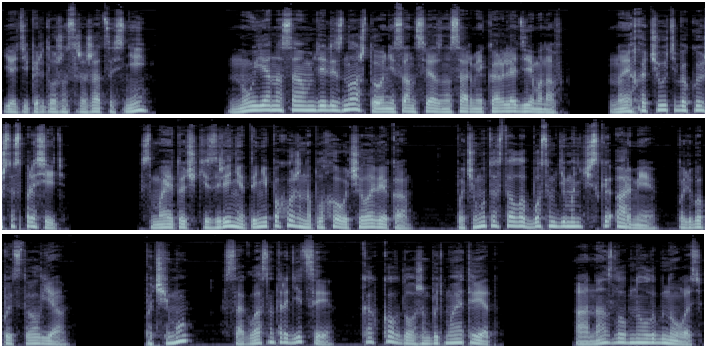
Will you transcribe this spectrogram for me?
Я теперь должен сражаться с ней? Ну, я на самом деле знал, что Онисан связана с армией короля демонов, но я хочу у тебя кое-что спросить. С моей точки зрения, ты не похожа на плохого человека. Почему ты стала боссом демонической армии? полюбопытствовал я. Почему? Согласно традиции, каков должен быть мой ответ? Она злобно улыбнулась.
